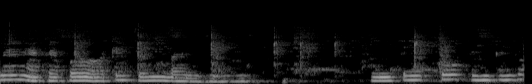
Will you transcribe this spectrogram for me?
หน้ากระโปรงที่สมบ้านเฮาเห็นเฟซบุ๊กกันกัน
